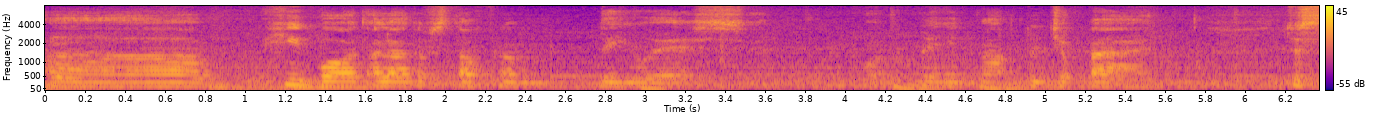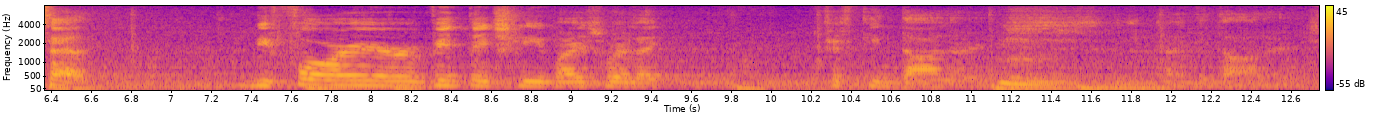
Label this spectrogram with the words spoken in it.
Uh, he bought a lot of stuff from the US, bring it back to Japan to sell. Before vintage Levi's were like fifteen dollars, Mm. twenty dollars,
